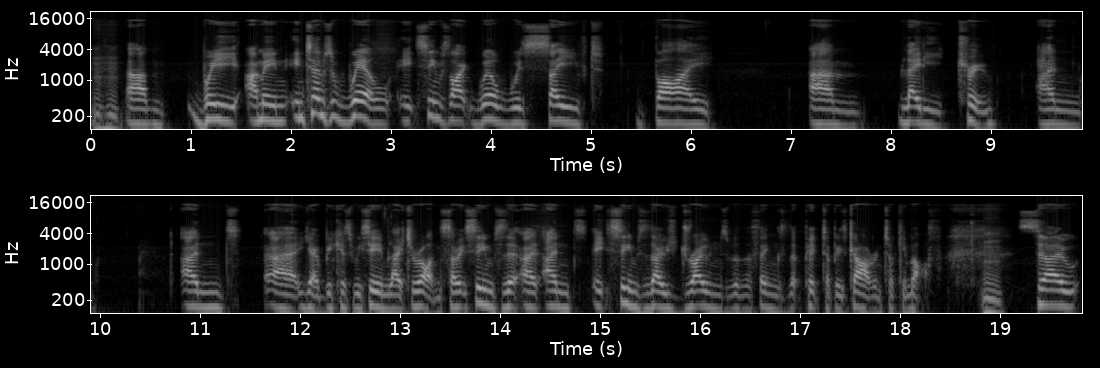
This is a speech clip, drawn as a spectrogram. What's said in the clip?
hmm Um, we, I mean, in terms of Will, it seems like Will was saved by um, Lady Trieu, and and uh, you know because we see him later on. So it seems that, uh, and it seems those drones were the things that picked up his car and took him off. Mm. So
